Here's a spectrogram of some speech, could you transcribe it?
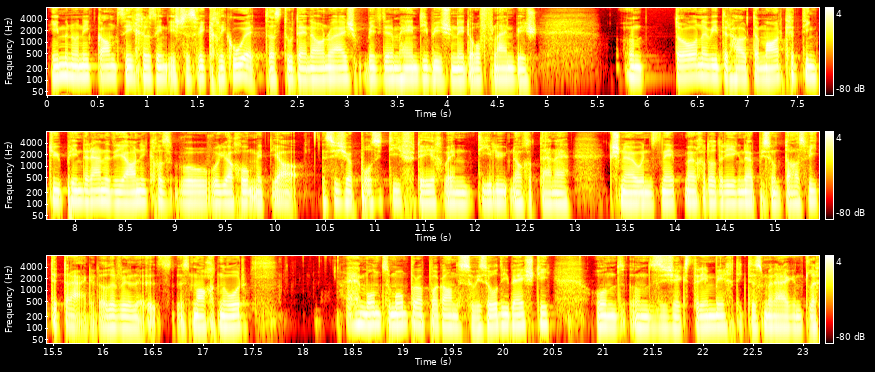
immer noch nicht ganz sicher sind, ist das wirklich gut, dass du dann auch noch mit deinem Handy bist und nicht offline bist. Und da wieder halt der Marketing-Typ hinterher, der Janik, wo, wo ja kommt mit, ja, es ist ja positiv für dich, wenn die Leute nachher dann schnell ins Netz machen oder irgendetwas und das weitertragen, oder? Weil es, es macht nur, äh, Mund-zu-Mund-Propaganda ist sowieso die beste und, und es ist extrem wichtig, dass man eigentlich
